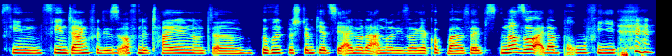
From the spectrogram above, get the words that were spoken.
vielen, vielen Dank für dieses offene Teilen und ähm, berührt bestimmt jetzt die eine oder andere, die sagt, ja, guck mal, selbst ne, so einer Profi-Frau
